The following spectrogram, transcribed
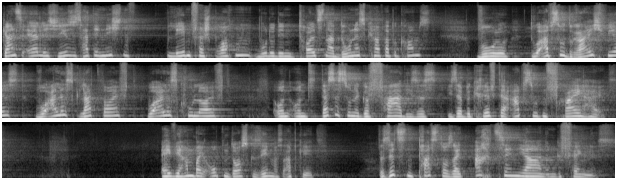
ganz ehrlich, Jesus hat dir nicht ein Leben versprochen, wo du den tollsten Adoniskörper bekommst, wo du absolut reich wirst, wo alles glatt läuft, wo alles cool läuft, Und, und das ist so eine Gefahr, dieses, dieser Begriff der absoluten Freiheit. Ey, wir haben bei Open Doors gesehen, was abgeht. Da sitzt ein Pastor seit 18 Jahren im Gefängnis,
